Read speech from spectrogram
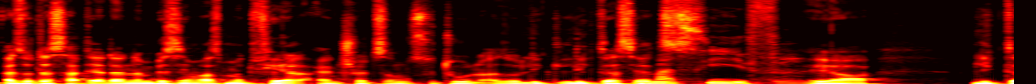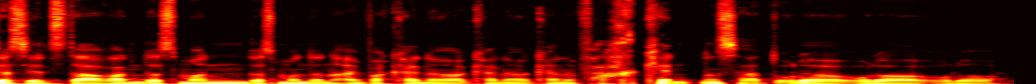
also das hat ja dann ein bisschen was mit Fehleinschätzung zu tun. Also liegt, liegt das jetzt. Massiv. Ja. Liegt das jetzt daran, dass man, dass man dann einfach keine, keine, keine Fachkenntnis hat oder, oder, oder?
